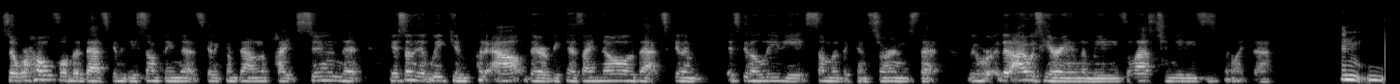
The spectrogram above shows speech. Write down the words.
So we're hopeful that that's going to be something that's going to come down the pike soon. That is something that we can put out there because I know that's going to it's going to alleviate some of the concerns that we were that I was hearing in the meetings. The last two meetings has been like that. And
